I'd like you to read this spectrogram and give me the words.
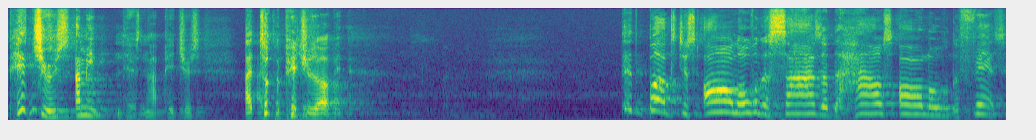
pictures. I mean, there's not pictures. I took a picture of it. There's bugs just all over the sides of the house, all over the fence,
